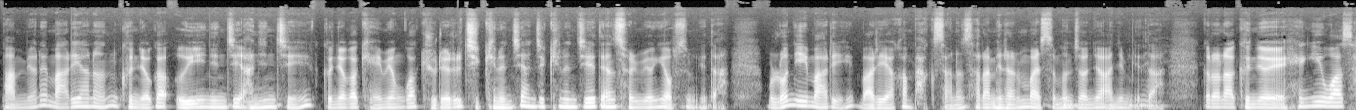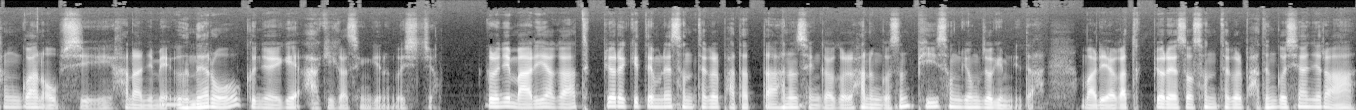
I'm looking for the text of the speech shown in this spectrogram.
반면에 마리아는 그녀가 의인인지 아닌지, 그녀가 계명과 규례를 지키는지 안 지키는지에 대한 설명이 없습니다. 물론 이 말이 마리아가 막 사는 사람이라는 말씀은 음. 전혀 아닙니다. 네. 그러나 그녀의 행위와 상관없이 하나님의 음. 은혜로 그녀에게 아기가 생기는 것이죠. 그러니 마리아가 특별했기 때문에 선택을 받았다 하는 생각을 하는 것은 비성경적입니다. 마리아가 특별해서 선택을 받은 것이 아니라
